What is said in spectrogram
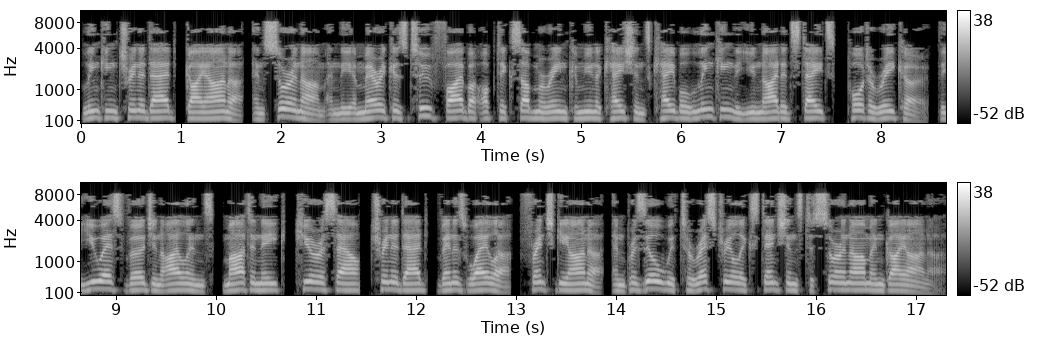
linking Trinidad, Guyana, and Suriname and the Americas II fiber optic submarine communications cable linking the United States, Puerto Rico, the U.S. Virgin Islands, Martinique, Curaçao, Trinidad, Venezuela, French Guiana, and Brazil with terrestrial extensions to Suriname and Guyana.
